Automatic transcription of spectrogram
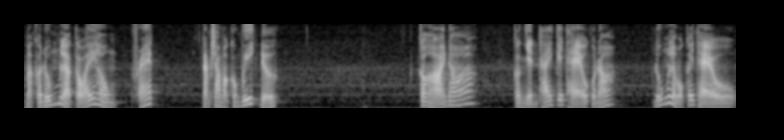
Mà có đúng là cậu ấy không, Fred? Làm sao mà con biết được? Con hỏi nó, con nhìn thấy cái thẹo của nó. Đúng là một cái thẹo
